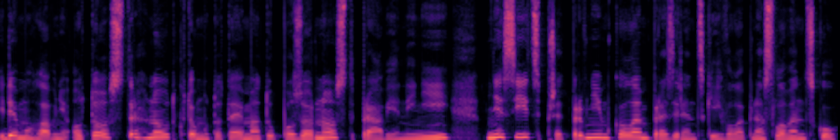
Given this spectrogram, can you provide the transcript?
Jde mu hlavně o to strhnout k tomuto tématu pozornost právě nyní, měsíc před prvním kolem prezidentských voleb na Slovensku.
